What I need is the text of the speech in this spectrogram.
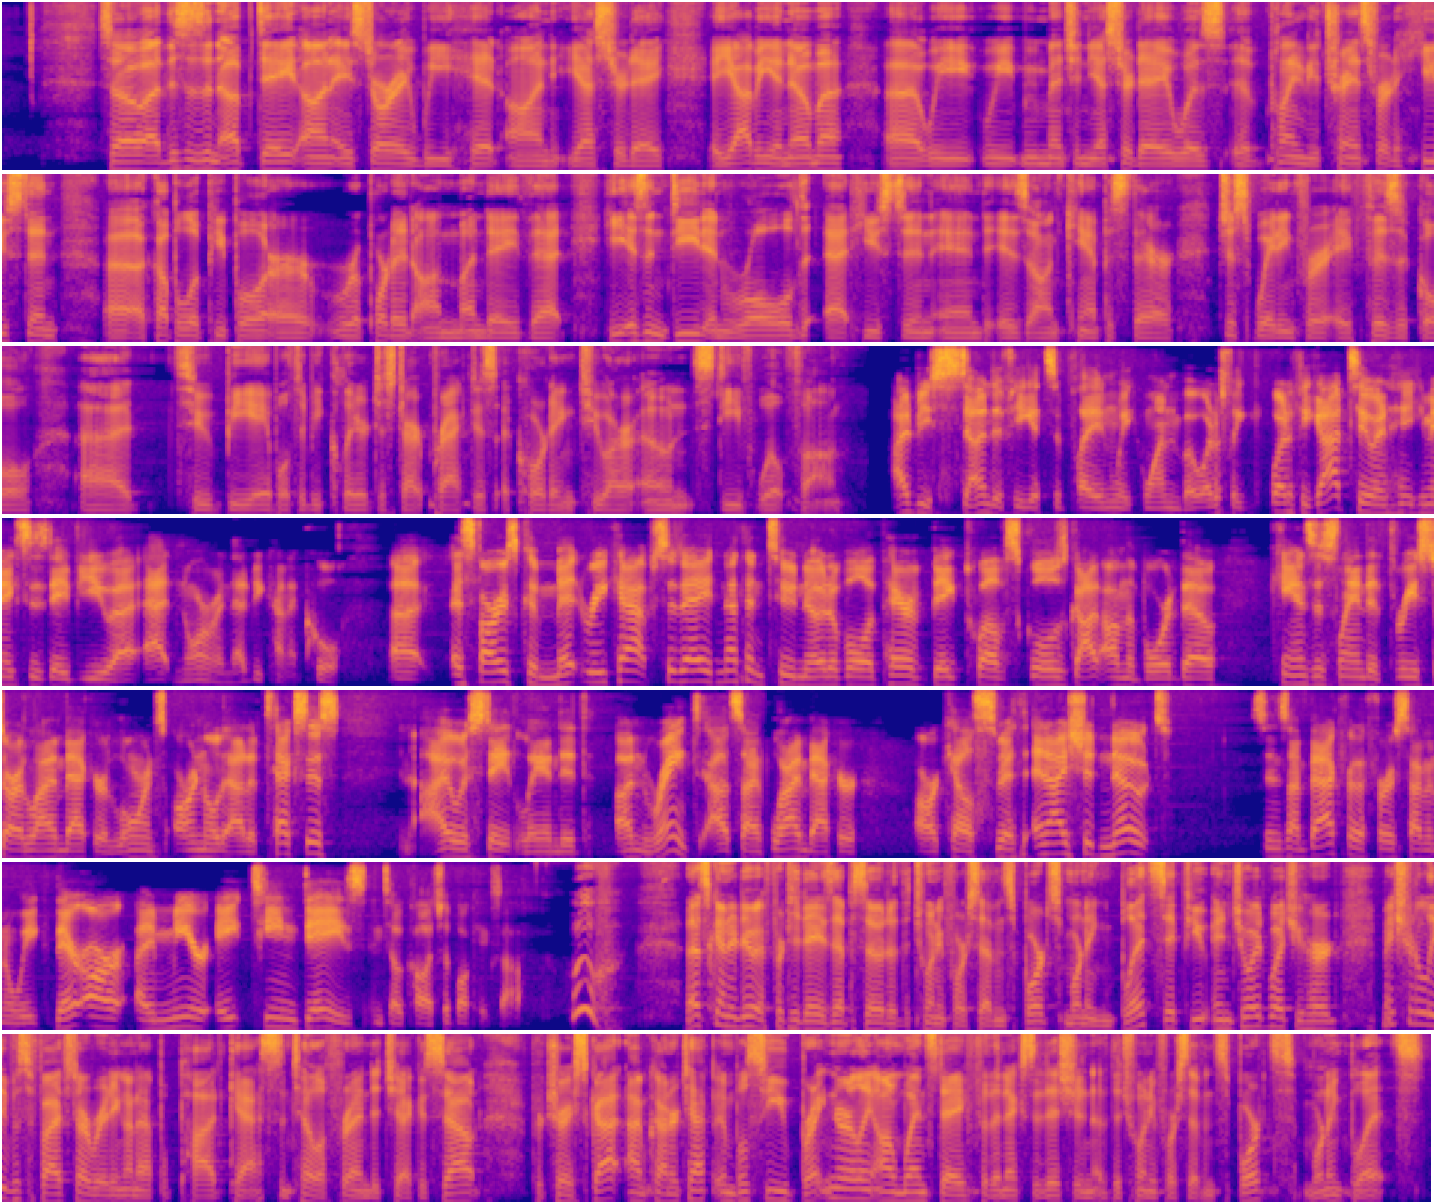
So uh, this is an update on a story we hit on yesterday. Eyabi Anoma, uh, we, we, we mentioned yesterday, was uh, planning to transfer to Houston. Uh, a couple of people are reported on Monday that he is indeed enrolled at Houston and is on campus there, just waiting for a physical uh, to be able to be cleared to start practice, according to our own Steve Wiltfong. I'd be stunned if he gets to play in week one. But what if we, what if he got to and he makes his debut uh, at Norman? That'd be kind of cool. Uh, as far as commit recaps today, nothing too notable. A pair of Big 12 schools got on the board though. Kansas landed three-star linebacker Lawrence Arnold out of Texas, and Iowa State landed unranked outside linebacker Arkell Smith. And I should note, since I'm back for the first time in a week, there are a mere 18 days until college football kicks off. Whew. That's going to do it for today's episode of the 24 7 Sports Morning Blitz. If you enjoyed what you heard, make sure to leave us a five star rating on Apple Podcasts and tell a friend to check us out. For Trey Scott, I'm Connor Tapp, and we'll see you bright and early on Wednesday for the next edition of the 24 7 Sports Morning Blitz.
